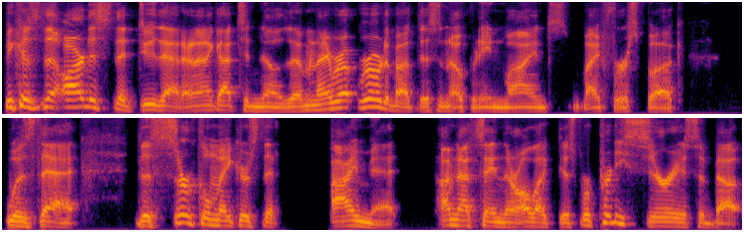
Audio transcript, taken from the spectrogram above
Because the artists that do that, and I got to know them, and I wrote, wrote about this in Opening Minds, my first book was that the circle makers that I met, I'm not saying they're all like this, were pretty serious about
